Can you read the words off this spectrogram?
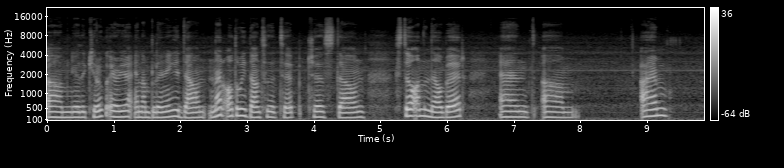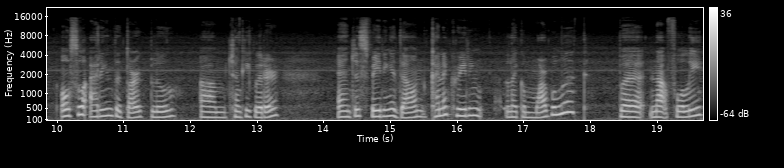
um, near the cuticle area and I'm blending it down not all the way down to the tip just down still on the nail bed. And um, I'm also adding the dark blue um, chunky glitter and just fading it down kind of creating like a marble look but not fully.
